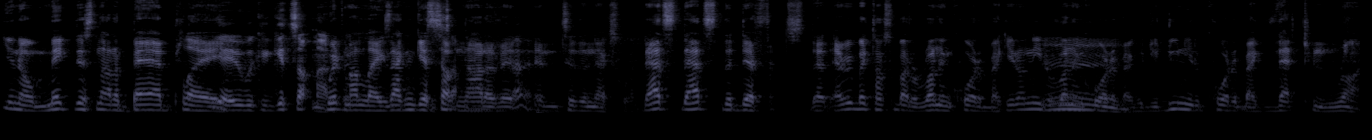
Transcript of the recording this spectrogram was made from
you know, make this not a bad play yeah, we could get something out with my legs. I can get something something out of it out of it. and to the next one. That's that's the difference. That everybody talks about a running quarterback. You don't need a running Mm. quarterback, but you do need a quarterback that can run.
